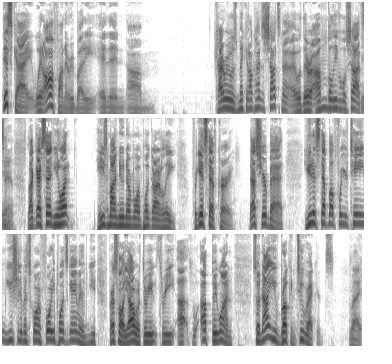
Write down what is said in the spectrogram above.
This guy went off on everybody, and then um, Kyrie was making all kinds of shots. Now they were unbelievable shots, Yeah. and like I said, you know what? He's my new number one point guard in the league. Forget Steph Curry. That's your bad. You didn't step up for your team. You should have been scoring forty points a game. And you, first of all, y'all were three three uh, up three one. So now you've broken two records. right.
